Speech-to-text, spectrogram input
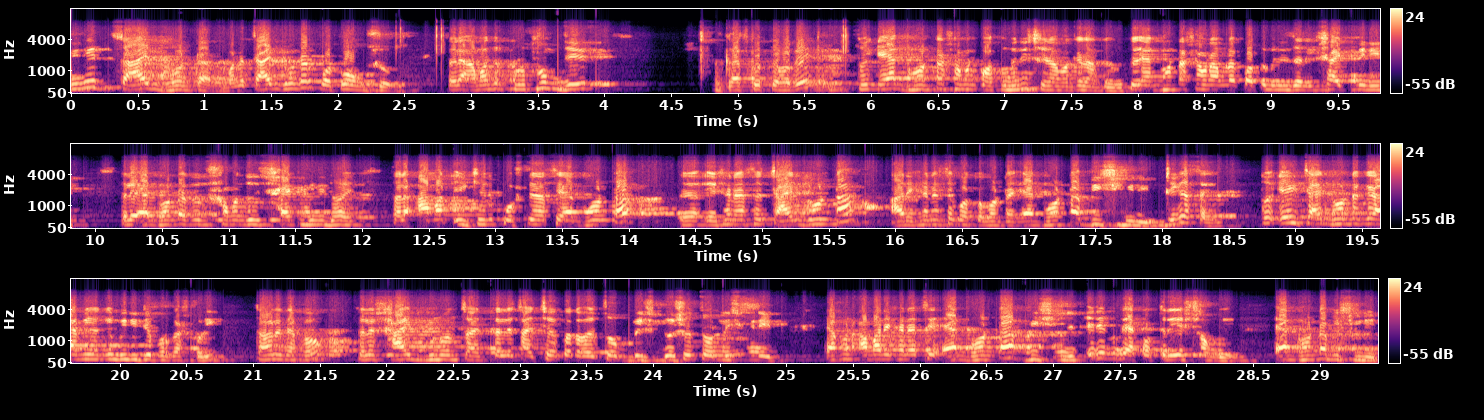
মিনিট, চার ঘণ্টার মানে চার ঘণ্টার কত অংশ? তাহলে আমাদের প্রথম যে কাজ করতে হবে। তো এক ঘণ্টা সমান কত মিনিট সেটা আমাকে জানতে হবে। তো এক ঘণ্টা সমান আমরা কত মিনিট জানি? ষাট মিনিট তাহলে এক ঘণ্টা যদি সমান যদি ষাট মিনিট হয়, তাহলে আমার এইখানে প্রশ্নে আছে এক ঘণ্টা এখানে আছে চার ঘণ্টা, আর এখানে আছে কত ঘণ্টা? এক ঘণ্টা বিশ মিনিট ঠিক আছে? তো এই চার ঘন্টাকে আমি আগে মিনিটে প্রকাশ করি। তাহলে দেখো, তাহলে ষাট গুণন চার, তাহলে চার ছয় কত হয়? চব্বিশ দুশো চল্লিশ মিনিট এখন আমার এখানে আছে এক ঘণ্টা বিশ মিনিট এটা কিন্তু একত্রে এর সঙ্গে। এক ঘণ্টা বিশ মিনিট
